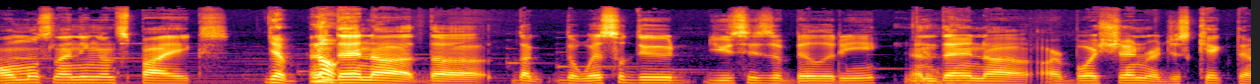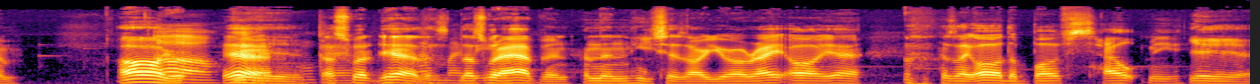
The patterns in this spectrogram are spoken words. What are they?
almost landing on spikes, Yeah, And no. then uh, the the the whistle dude used his ability, Yeah. and then uh, our boy Shinra just kicked him. oh, Oh, Yeah, Yeah, yeah, yeah. that's what. Yeah, That that's, might that's be- what happened. And then he says, "Are you all right?" Oh yeah. I was like, "Oh, the buffs help me." yeah, yeah, yeah.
